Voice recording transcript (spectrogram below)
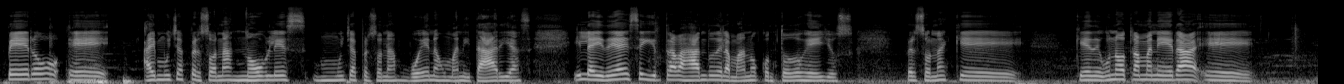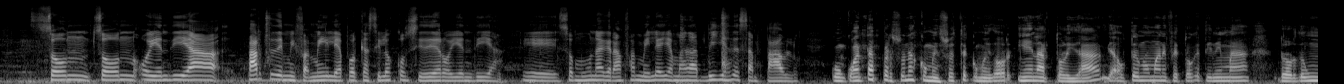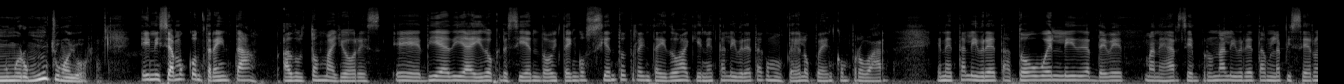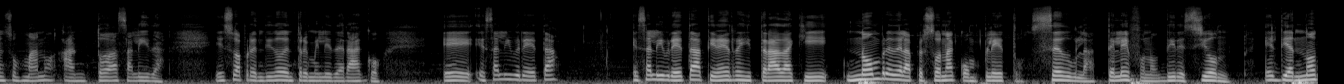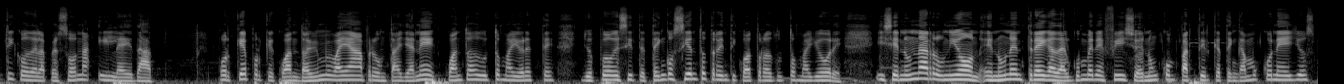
pero eh, hay muchas personas nobles, muchas personas buenas, humanitarias, y la idea es seguir trabajando de la mano con todos ellos, personas que, que de una u otra manera eh, son, son hoy en día parte de mi familia, porque así los considero hoy en día. Eh, somos una gran familia llamada Villas de San Pablo. ¿Con cuántas personas comenzó este comedor? Y en la actualidad ya usted nos manifestó que tiene más, alrededor de un número mucho mayor. Iniciamos con 30 adultos mayores. Eh, día a día ha ido creciendo. Hoy tengo 132 aquí en esta libreta, como ustedes lo pueden comprobar. En esta libreta, todo buen líder debe manejar siempre una libreta, un lapicero en sus manos en toda salida. Eso he aprendido dentro de mi liderazgo. Eh, esa libreta esa libreta tiene registrada aquí nombre de la persona completo, cédula, teléfono, dirección, el diagnóstico de la persona y la edad. ¿Por qué? Porque cuando a mí me vayan a preguntar, Janet, ¿cuántos adultos mayores te? Yo puedo decirte, tengo 134 adultos mayores. Y si en una reunión, en una entrega de algún beneficio, en un compartir que tengamos con ellos,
